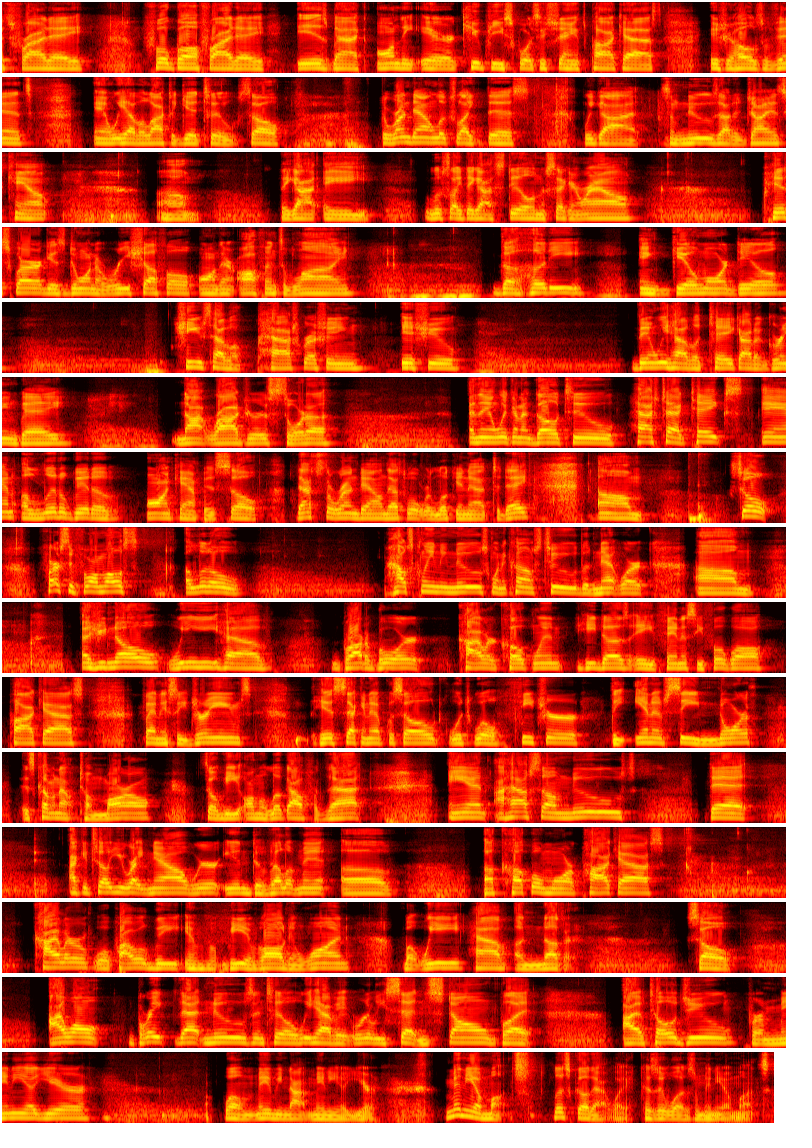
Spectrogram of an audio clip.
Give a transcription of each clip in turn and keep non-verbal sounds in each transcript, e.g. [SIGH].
It's Friday. Football Friday is back on the air. QP Sports Exchange podcast. It's your host, Vince, and we have a lot to get to. So, the rundown looks like this we got some news out of Giants camp. Um, they got a, looks like they got still in the second round. Pittsburgh is doing a reshuffle on their offensive line. The hoodie and Gilmore deal. Chiefs have a pass rushing issue. Then we have a take out of Green Bay. Not Rodgers, sorta. And then we're gonna go to hashtag takes and a little bit of on campus. So that's the rundown. That's what we're looking at today. Um, so first and foremost, a little house cleaning news when it comes to the network. Um, as you know, we have brought aboard Kyler Copeland. He does a fantasy football podcast, Fantasy Dreams. His second episode, which will feature the NFC North, is coming out tomorrow. So be on the lookout for that. And I have some news that I can tell you right now, we're in development of a couple more podcasts. Kyler will probably be involved in one, but we have another. So I won't break that news until we have it really set in stone, but I've told you for many a year, well, maybe not many a year, many a months. Let's go that way because it was many a months.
